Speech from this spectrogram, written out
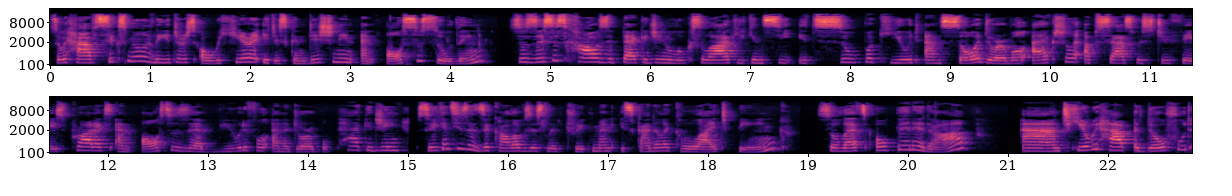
So we have 6 milliliters over here. It is conditioning and also soothing. So this is how the packaging looks like. You can see it's super cute and so adorable. I actually obsessed with Too Faced products and also their beautiful and adorable packaging. So you can see that the color of this lip treatment is kind of like light pink. So let's open it up. And here we have a doe foot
